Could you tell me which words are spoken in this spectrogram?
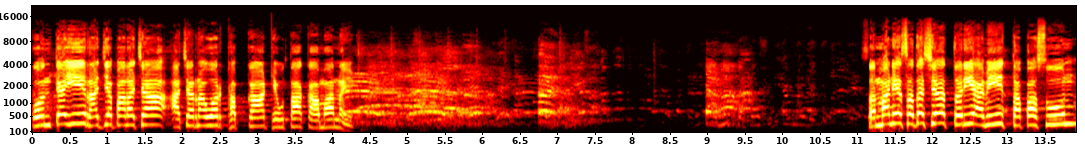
कोणत्याही राज्यपालाच्या आचरणावर ठपका ठेवता कामा नये. सन्मान्य सदस्य तरी आम्ही तपासून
